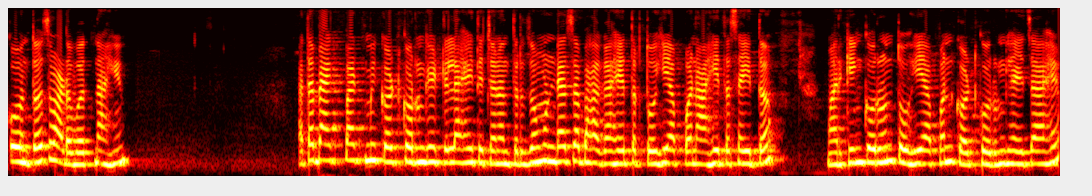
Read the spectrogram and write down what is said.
कोणतंच वाढवत नाही. आता बॅक पार्ट मी कट करून घेतलेला आहे. त्याच्यानंतर जो मुंड्याचा भाग आहे तर तोही आपण आहे तसा इथं. मार्किंग करून तोही आपण कट करून घ्यायचा आहे.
